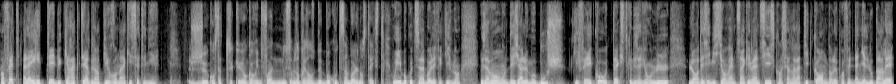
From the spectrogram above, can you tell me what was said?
En fait, elle a hérité du caractère de l'Empire romain qui s'éteignait. Je constate que, encore une fois, nous sommes en présence de beaucoup de symboles dans ce texte. Oui, beaucoup de symboles, effectivement. Nous avons déjà le mot bouche qui fait écho au texte que nous avions lu lors des émissions 25 et 26 concernant la petite corne dont le prophète Daniel nous parlait.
